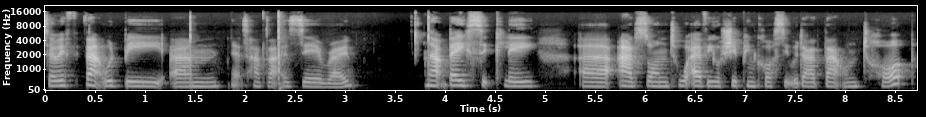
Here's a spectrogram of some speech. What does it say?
so if that would be um, let's have that as zero that basically uh, adds on to whatever your shipping cost, it would add that on top.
